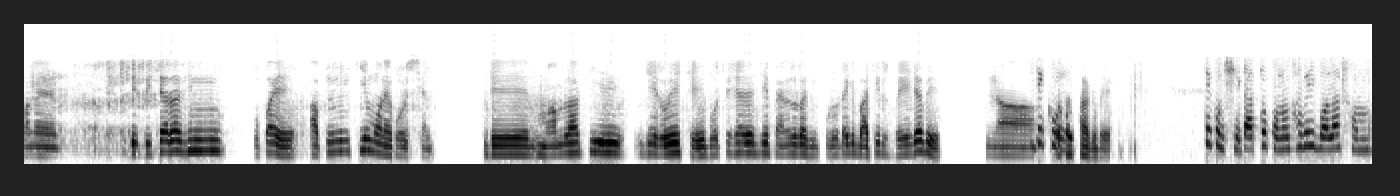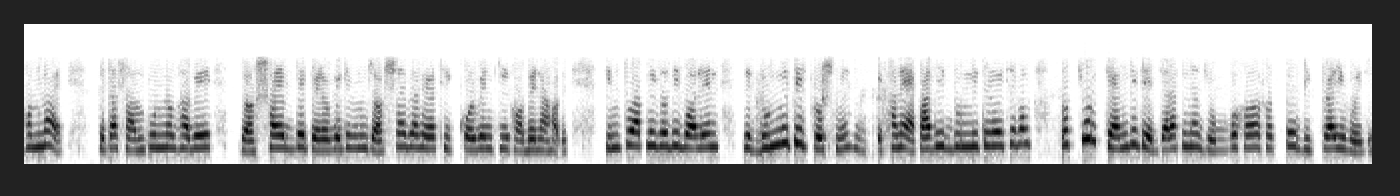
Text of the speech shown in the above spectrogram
মানে যে বিচারাধীন উপায়ে আপনি কি মনে করছেন? যে মামলাটি যে রয়েছে বত্রিশ হাজার যে প্যানেল বাতিল পুরোটা কি বাতিল হয়ে যাবে? না থাকবে? দেখুন সেটা তো কোনোভাবেই বলা সম্ভব নয়। সেটা সম্পূর্ণভাবে জজ সাহেবদের প্রেরোগেটিভ এবং জজ সাহেবরা সেটা ঠিক করবেন কি হবে না হবে। কিন্তু আপনি যদি বলেন যে দুর্নীতির প্রশ্নে এখানে একাধিক দুর্নীতি রয়েছে এবং প্রচুর ক্যান্ডিডেট যারা কিনা যোগ্য হওয়া সত্ত্বেও ডিপ্রাই হয়েছে।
